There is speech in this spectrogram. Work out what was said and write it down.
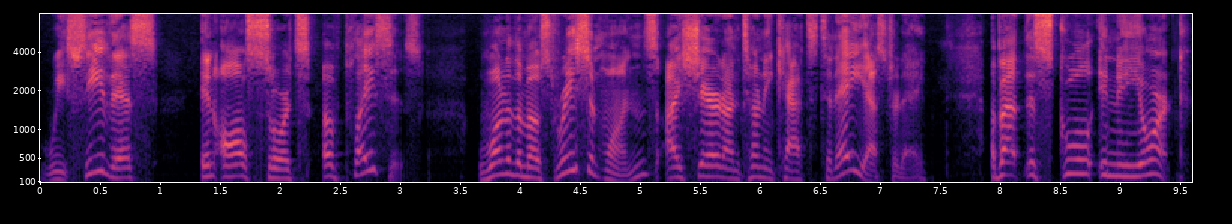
We see this in all sorts of places. One of the most recent ones I shared on Tony Katz today, yesterday, about this school in New York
